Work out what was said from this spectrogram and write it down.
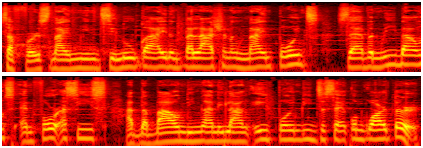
Sa first 9 minutes si Luka ay nagtala siya ng 9 points, 7 rebounds, and 4 assists at nabounding nga nila ang 8 point lead sa second quarter.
